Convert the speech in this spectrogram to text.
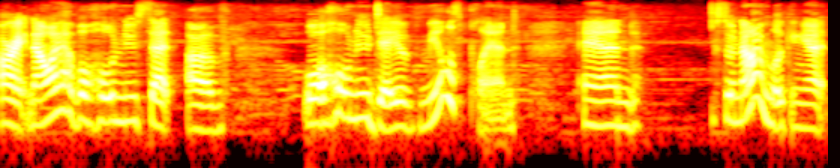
All right, now I have a whole new set of, well, a whole new day of meals planned. And so now I'm looking at,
